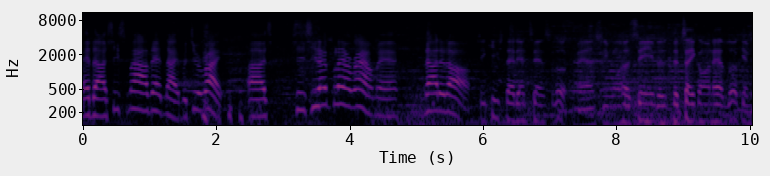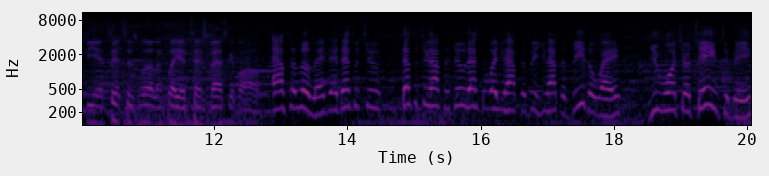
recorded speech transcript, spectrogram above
and uh, she smiled that night. But you're right, uh, she she doesn't play around, man, not at all. She keeps that intense look, man. She wants her team to, to take on that look and be intense as well and play intense basketball. Absolutely, and, and that's what you that's what you have to do. That's the way you have to be. You have to be the way you want your team to be.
